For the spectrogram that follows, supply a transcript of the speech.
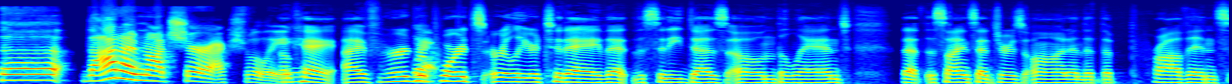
The that I'm not sure actually. Okay, I've heard yeah. reports earlier today that the city does own the land that the science center is on, and that the province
